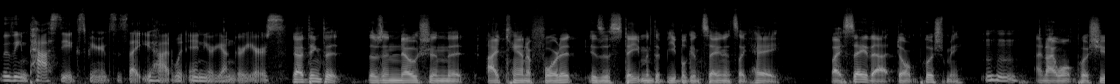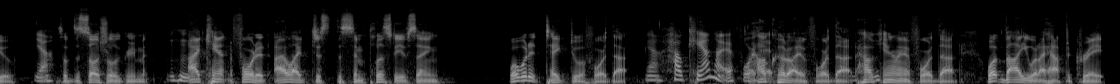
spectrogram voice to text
moving past the experiences that you had when in your younger years. Yeah, I think that there's a notion that I can't afford it is a statement that people can say, and it's like, hey, if I say that, don't push me, mm-hmm. and I won't push you. Yeah. So it's a social agreement. Mm-hmm. I can't afford it. I like just the simplicity of saying, what would it take to afford that? Yeah. How can I afford How it? could I afford that? How mm-hmm. can I afford that? What value would I have to create?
